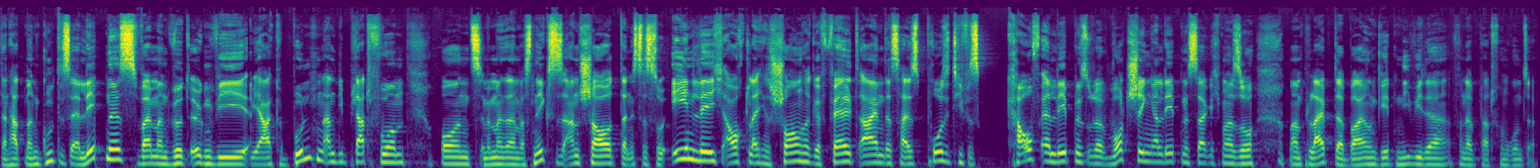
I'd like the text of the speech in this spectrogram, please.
dann hat man ein gutes Erlebnis, weil man wird irgendwie ja, gebunden an die Plattform. Und wenn man dann was nächstes anschaut, dann ist das so ähnlich, auch gleiches Genre gefällt einem. Das heißt, positives Kauferlebnis oder Watching-Erlebnis, sag ich mal so. Man bleibt dabei und geht nie wieder von der Plattform runter.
